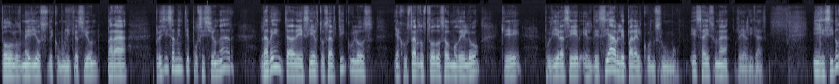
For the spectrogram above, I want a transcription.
todos los medios de comunicación para precisamente posicionar la venta de ciertos artículos y ajustarnos todos a un modelo que pudiera ser el deseable para el consumo. Esa es una realidad. Y si no,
